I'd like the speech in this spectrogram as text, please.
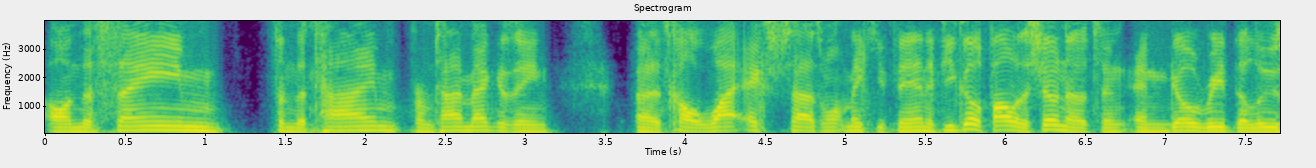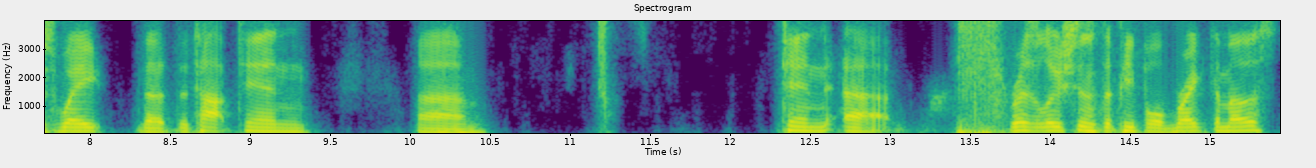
on the same from the Time from Time magazine. Uh, it's called "Why Exercise Won't Make You Thin." If you go follow the show notes and, and go read the lose weight, the the top ten, um, ten uh, resolutions that people break the most.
